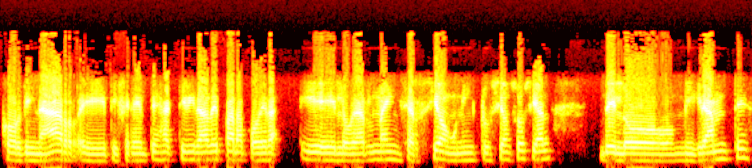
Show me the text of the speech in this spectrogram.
coordinar eh, diferentes actividades para poder eh, lograr una inserción, una inclusión social de los migrantes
